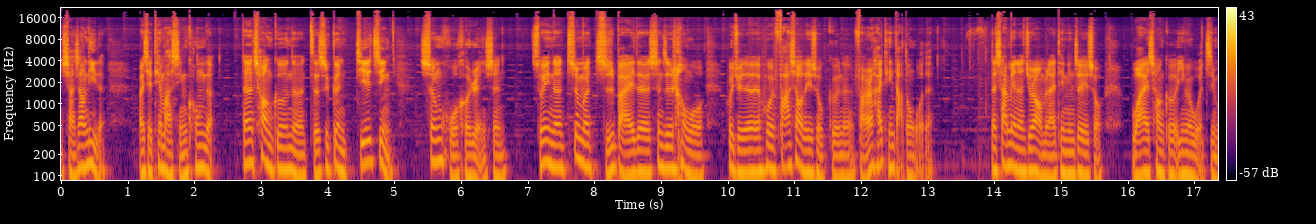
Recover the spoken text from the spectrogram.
想象力的，而且天马行空的。但是唱歌呢，则是更接近生活和人生，所以呢，这么直白的，甚至让我会觉得会发笑的一首歌呢，反而还挺打动我的。那下面呢，就让我们来听听这一首《我爱唱歌，因为我寂寞》。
